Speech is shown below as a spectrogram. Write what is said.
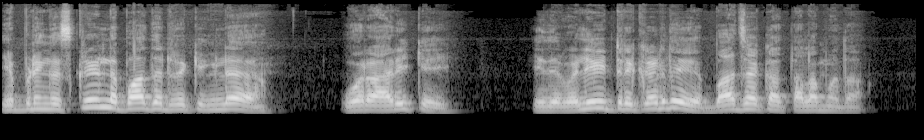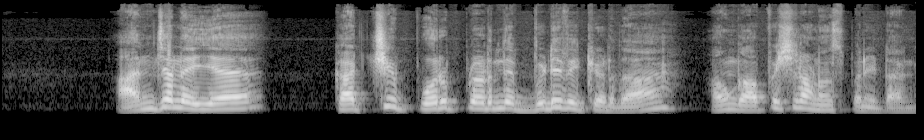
இப்போ நீங்கள் ஸ்க்ரீனில் பார்த்துட்டு இருக்கீங்களே ஒரு அறிக்கை. இதை வெளியிட்டிருக்கிறது பாஜக தலைமை தான். அஞ்சலையை கட்சி பொறுப்புலேருந்து விடுவிக்கிறதா அவங்க அஃபிஷியல் அனௌன்ஸ் பண்ணிட்டாங்க.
